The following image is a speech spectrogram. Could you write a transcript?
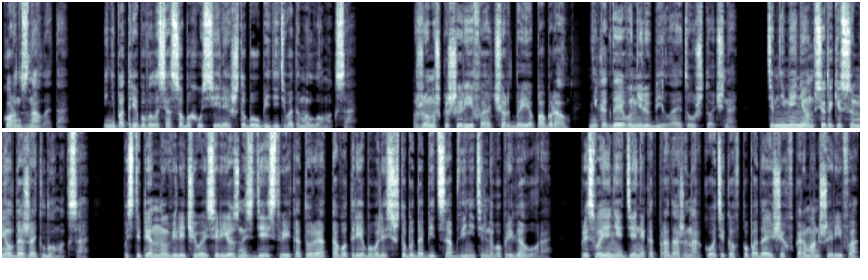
Хорн знал это, и не потребовалось особых усилий, чтобы убедить в этом и Ломакса. Женушка шерифа, черт бы ее побрал, никогда его не любила, это уж точно. Тем не менее, он все таки сумел дожать Ломакса, постепенно увеличивая серьезность действий, которые от того требовались, чтобы добиться обвинительного приговора присвоение денег от продажи наркотиков, попадающих в карман шерифа,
